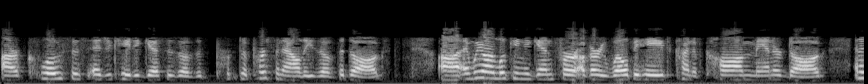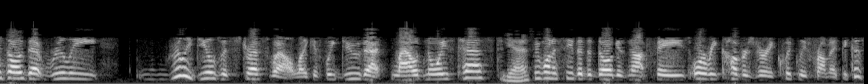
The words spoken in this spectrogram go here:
our closest educated guesses of the, per- the personalities of the dogs. Uh, and we are looking again for a very well-behaved, kind of calm-mannered dog, and a dog that really really deals with stress well. Like if we do that loud noise test, Yes. we want to see that the dog is not fazed or recovers very quickly from it because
